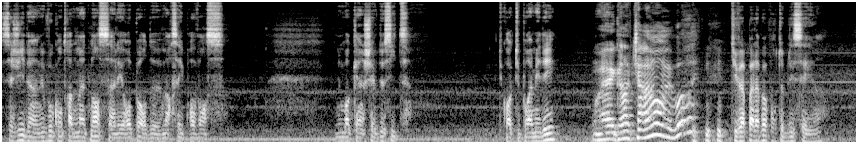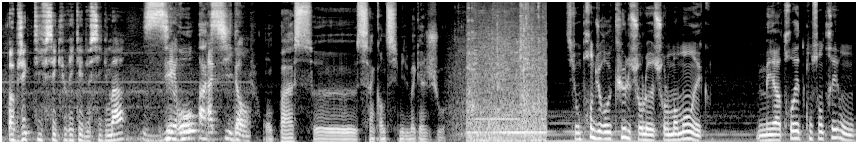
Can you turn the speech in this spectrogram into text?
Il s'agit d'un nouveau contrat de maintenance à l'aéroport de Marseille-Provence. Il nous manque un chef de site. Tu crois que tu pourrais m'aider? Ouais, grave, carrément, mais bon. Tu vas pas là-bas pour te blesser. hein. Objectif sécurité de Sigma, Zéro accident. On passe euh, 56 000 bagages jour. Si on prend du recul sur le, sur le moment, et, mais à trop être concentré, on,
